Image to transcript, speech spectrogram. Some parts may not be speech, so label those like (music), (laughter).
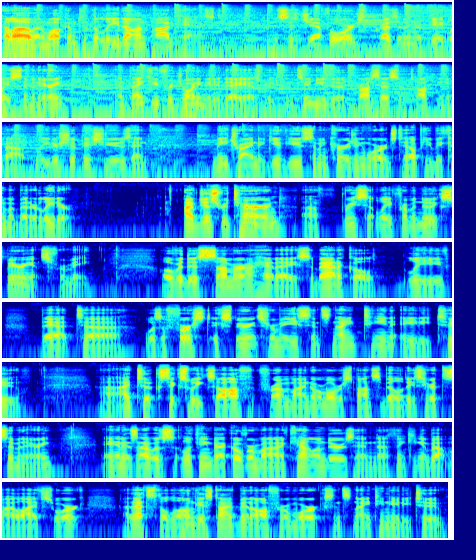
Hello, and welcome to the Lead On Podcast. This is Jeff Iorg, the president of Gateway Seminary, and thank you for joining me today as we continue the process of talking about leadership issues and me trying to give you some encouraging words to help you become a better leader. I've just returned uh, recently from a new experience for me. Over this summer, I had a sabbatical leave that uh, was a first experience for me since 1982. Uh, I took six weeks off from my normal responsibilities here at the seminary. And as I was looking back over my calendars and uh, thinking about my life's work, uh, that's the longest I've been off from work since 1982.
